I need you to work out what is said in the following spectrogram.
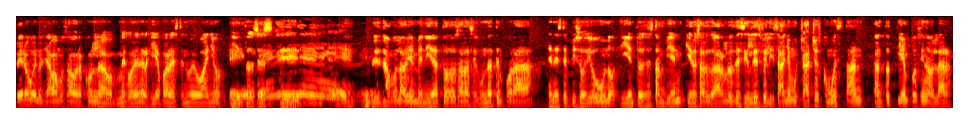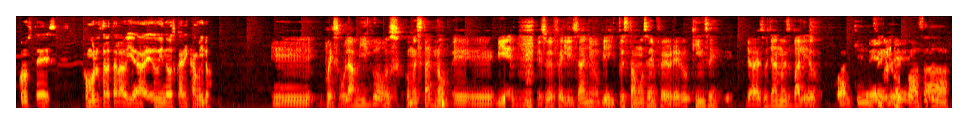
pero bueno, ya vamos ahora con la mejor energía para este nuevo año y entonces eh, les damos la bienvenida a todos a la segunda temporada en este episodio 1 y entonces también quiero saludarlos, decirles feliz año muchachos, ¿cómo están? Tanto tiempo sin hablar con ustedes. ¿Cómo los trata la vida Edwin, Oscar y Camilo? Eh, pues hola amigos, ¿cómo están? No, eh, bien, eso de feliz año viejito, estamos en febrero 15, ya eso ya no es válido. ¿Cuál 15? ¿Qué pasa?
